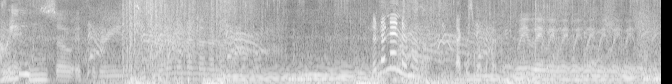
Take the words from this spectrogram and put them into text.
Greens! So if the green, no no no no no no no no no no no no no no attack this bug. Wait wait wait wait wait wait wait wait wait wait wait.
